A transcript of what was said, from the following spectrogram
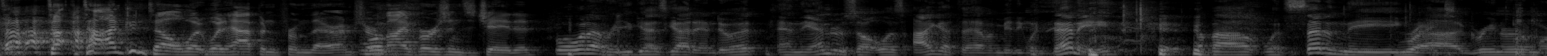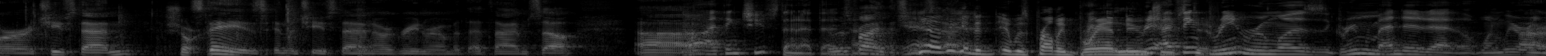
T- Todd can tell what, what happened from there. I'm sure Well- my version's jaded. Well, whatever. You guys got into it, and the end result was I got to have a meeting with Denny about what's said in the Right. uh, green room or Chiefs den. Sure. Stays in the Chiefs den or green room at that time. So No, I think Chiefs then at that it was time. probably the Chiefs. yeah, I think it, it was probably I brand think new. Green- I Chiefs think did. green room was green room ended at when we were All on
